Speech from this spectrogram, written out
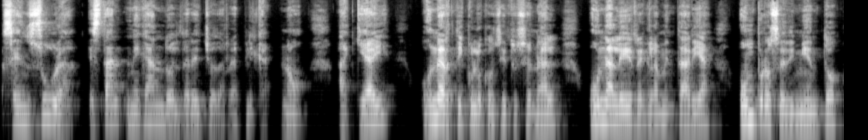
censura, están negando el derecho de réplica. No, aquí hay un artículo constitucional, una ley reglamentaria, un procedimiento,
